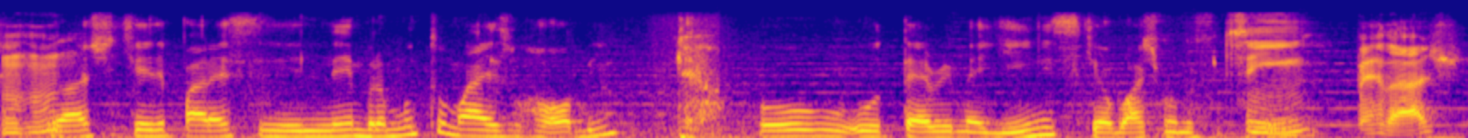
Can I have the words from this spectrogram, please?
Uhum. Eu acho que ele parece, ele lembra muito mais o Robin ou o Terry McGuinness, que é o Batman do futuro. Sim, verdade.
